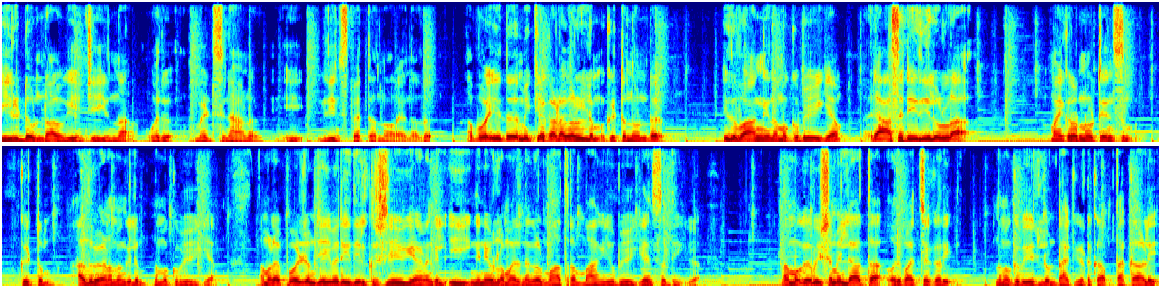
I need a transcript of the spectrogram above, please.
ഈൽഡ് ഉണ്ടാവുകയും ചെയ്യുന്ന ഒരു മെഡിസിനാണ് ഈ ഗ്രീൻ സ്പെറ്റ് എന്ന് പറയുന്നത്. അപ്പോൾ ഇത് മിക്ക കടകളിലും കിട്ടുന്നുണ്ട്. ഇത് വാങ്ങി നമുക്ക് ഉപയോഗിക്കാം. രാസ രീതിയിലുള്ള മൈക്രോ ന്യൂട്രിയൻസും കിട്ടും. അത് വേണമെങ്കിലും നമുക്ക് ഉപയോഗിക്കാം. നമ്മളെപ്പോഴും ജൈവ രീതിയിൽ കൃഷി ചെയ്യുകയാണെങ്കിൽ ഈ ഇങ്ങനെയുള്ള മരുന്നുകൾ മാത്രം വാങ്ങി ഉപയോഗിക്കാൻ ശ്രദ്ധിക്കുക. നമുക്ക് വിഷമില്ലാത്ത ഒരു പച്ചക്കറി നമുക്ക് വീട്ടിലുണ്ടാക്കിയെടുക്കാം. തക്കാളി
